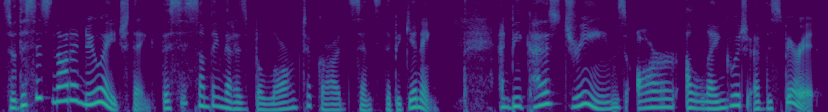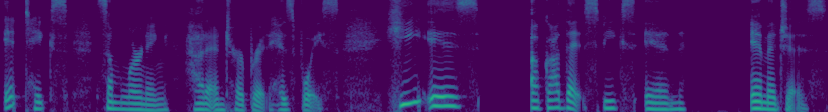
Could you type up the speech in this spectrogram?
So, this is not a new age thing. This is something that has belonged to God since the beginning. And because dreams are a language of the spirit, it takes some learning how to interpret his voice. He is a God that speaks in images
